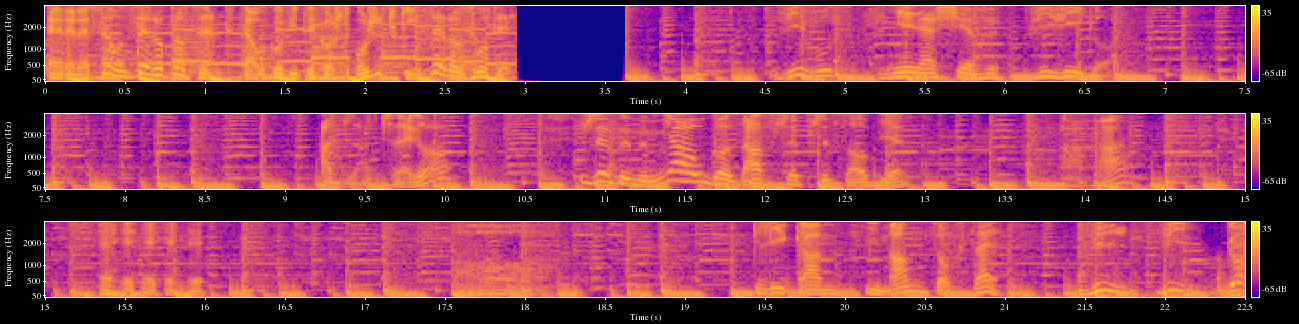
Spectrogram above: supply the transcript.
RRSO 0%. Całkowity koszt pożyczki 0 zł. Vivus zmienia się w Vivigo. A dlaczego? Żebym miał go zawsze przy sobie. Aha. o. Klikam i mam co chcę. Vivigo.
